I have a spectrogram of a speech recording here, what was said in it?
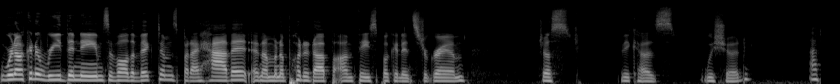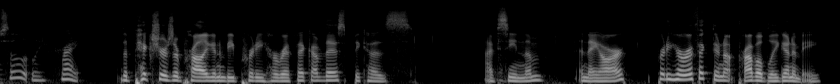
We're not going to read the names of all the victims, but I have it and I'm going to put it up on Facebook and Instagram just because we should. Absolutely. Right. the pictures are probably going to be pretty horrific of this because I've seen them and they are pretty horrific. They're not probably going to be.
